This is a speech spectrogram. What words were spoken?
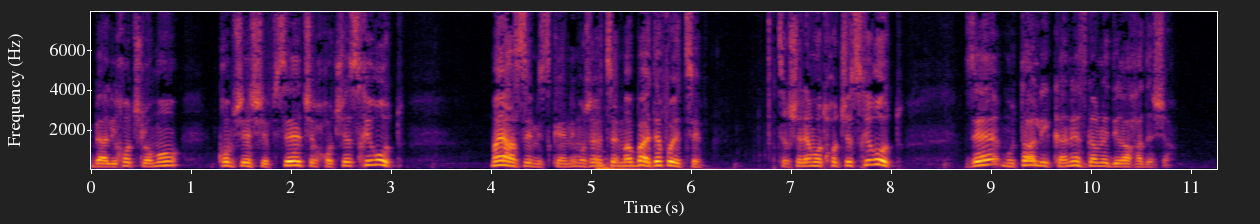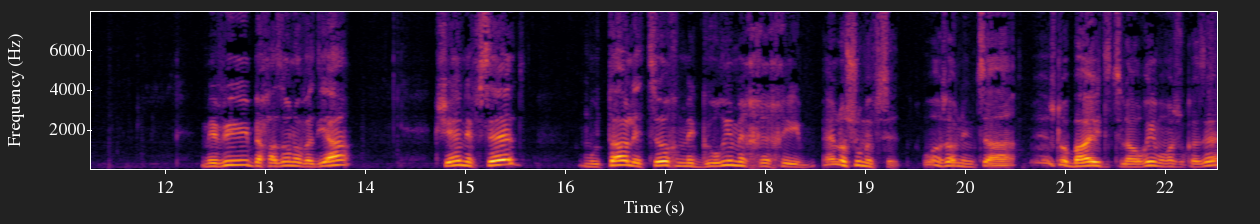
בהליכות שלמה, מקום שיש הפסד של חודשי שכירות. מה יעשה מסכן אם הוא יוצא מהבית, איפה יצא? צריך לשלם עוד חודשי שכירות. זה מותר להיכנס גם לדירה חדשה. מביא בחזון עובדיה, כשאין הפסד, מותר לצורך מגורים הכרחיים. אין לו שום הפסד. הוא עכשיו נמצא, יש לו בית אצל ההורים או משהו כזה,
